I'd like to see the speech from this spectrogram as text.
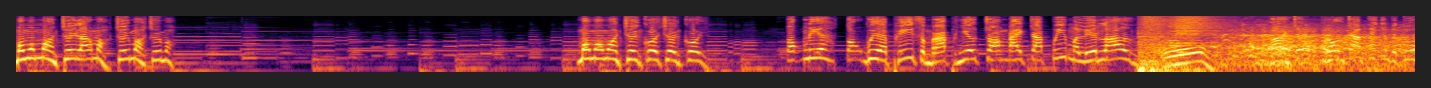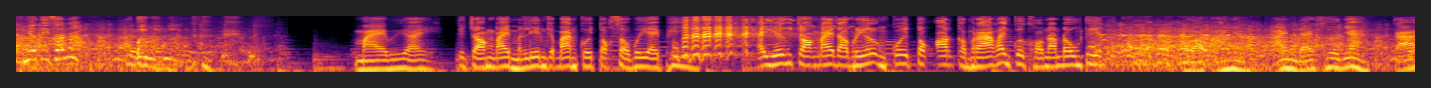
មកមកមកជួយឡើងមកជួយមកជួយមកមកមកមកជើញអង្គុយជើញអង្គុយតុកនេះតុក VIP សម្រាប់ភ្ញៀវចងដៃចាប់ពី1លានឡើងអូហើយអញ្ចឹងរងចាប់តិចខ្ញុំទទួលភ្ញៀវទីសិនណាអូម៉ែវាអី គេចង់ដៃមួយលានគេបានអង្គុយតុកស VIP ហើយយើងចង់ដៃ10រៀលអង្គុយតុកអត់កំរាលហើយអង្គុយក្រុមដាំដងទៀតរាប់អញហ่ะអញមិនដែលឃើញហ่ะការ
